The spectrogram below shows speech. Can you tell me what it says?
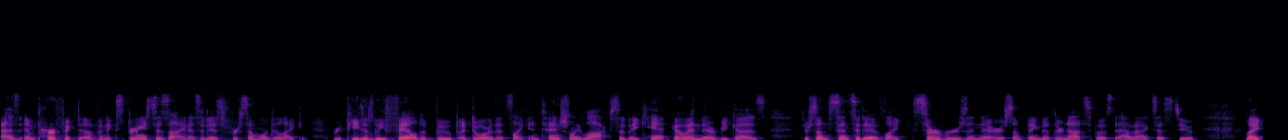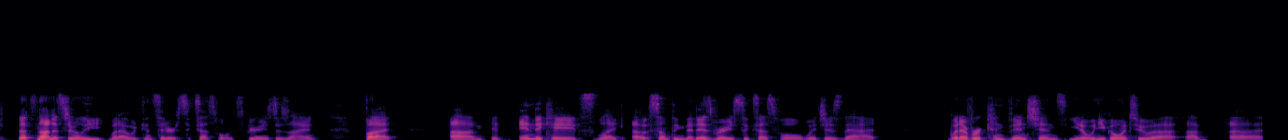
as imperfect of an experience design as it is for someone to like repeatedly fail to boop a door that's like intentionally locked so they can't go in there because there's some sensitive like servers in there or something that they're not supposed to have access to. Like that's not necessarily what I would consider successful experience design, but um, it indicates like uh, something that is very successful, which is that whatever conventions, you know, when you go into a, a, a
